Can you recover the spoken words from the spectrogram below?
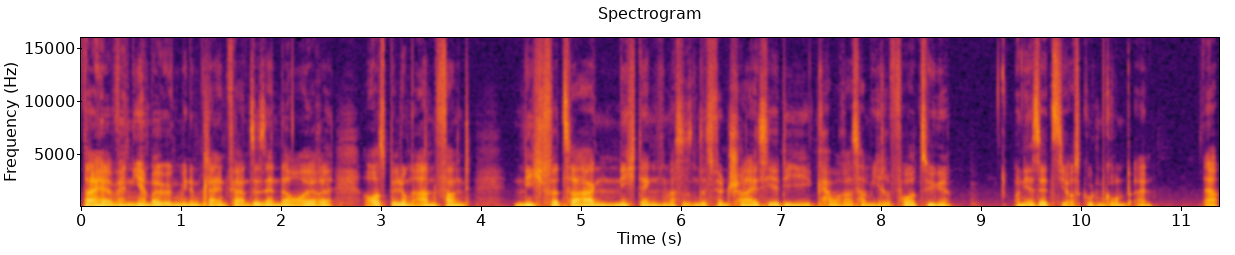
Daher, wenn ihr bei irgendwie einem kleinen Fernsehsender eure Ausbildung anfangt, Nicht verzagen, nicht denken, was ist denn das für ein Scheiß hier. Die Kameras haben ihre Vorzüge und ihr setzt die aus gutem Grund ein. Ja.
